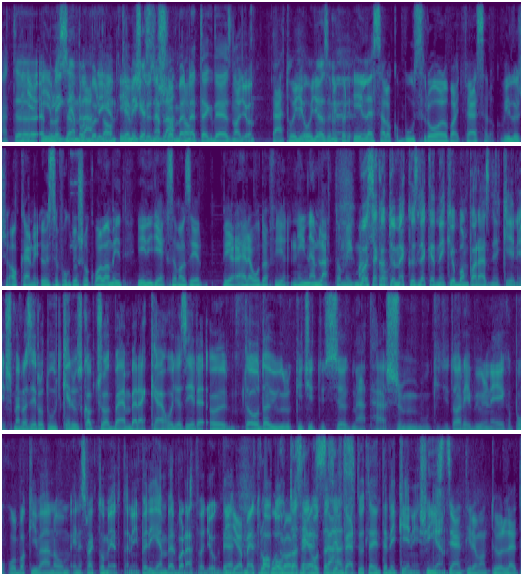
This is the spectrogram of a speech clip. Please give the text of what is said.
Hát én ebből a még nem szempontból láttam. igen, Én még ezt nem láttam. bennetek, de ez nagyon. Tehát, hogy, hogy az, amikor én leszállok a buszról, vagy felszállok a villamos, akármi összefogdosok valamit, én igyekszem azért erre odafigyelni. Én nem láttam még Valószínűleg, ha máshol. tömegközlekednék, jobban paráznék én is, mert azért ott úgy kerülsz kapcsolatba emberekkel, hogy azért ö, odaül, kicsit üsszög, náthás, kicsit arrébb ülnék, a pokolba kívánom, én ezt meg tudom érteni, pedig emberbarát vagyok, de Igen, a metrópodról ott, azért, ott azért fertőtlenítenék én is, 10 igen. centire van tőled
